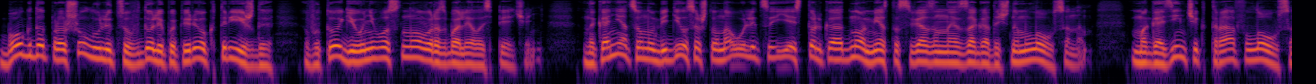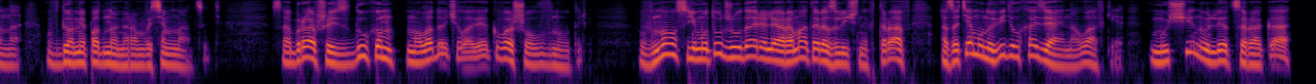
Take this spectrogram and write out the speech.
Богда прошел улицу вдоль и поперек трижды, в итоге у него снова разболелась печень. Наконец он убедился, что на улице есть только одно место, связанное с загадочным Лоусоном — магазинчик трав Лоусона в доме под номером 18. Собравшись с духом, молодой человек вошел внутрь. В нос ему тут же ударили ароматы различных трав, а затем он увидел хозяина лавки, мужчину лет сорока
